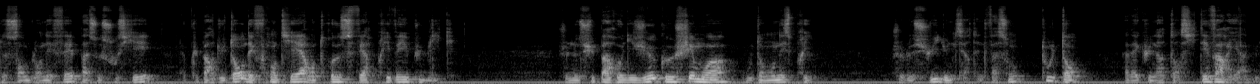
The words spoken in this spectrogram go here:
ne semble en effet pas se soucier, la plupart du temps, des frontières entre sphère privée et publique. Je ne suis pas religieux que chez moi ou dans mon esprit. Je le suis d'une certaine façon tout le temps, avec une intensité variable.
